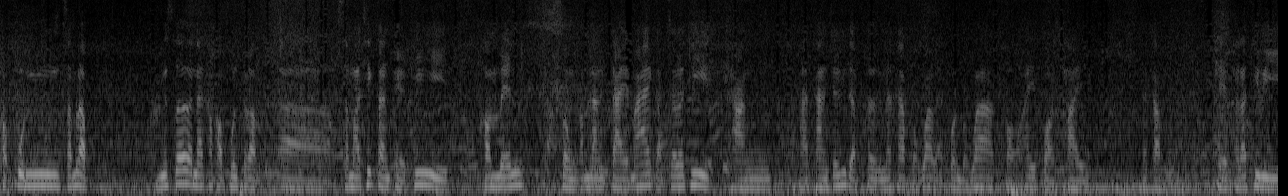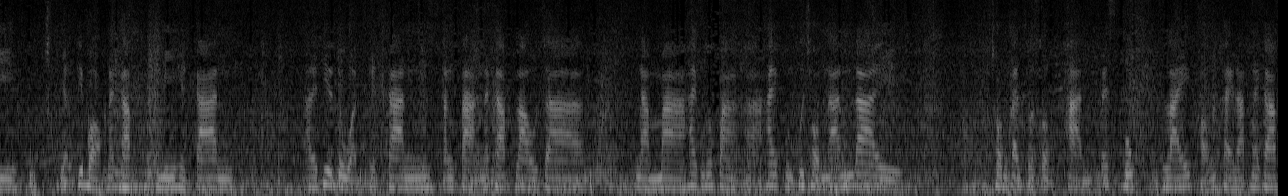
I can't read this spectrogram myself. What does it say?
ขอบ คุณสำหรับยูเซอร์นะครับขอบคุณสำหรับอ่าสมาชิกแฟนเพจที่คอมเมนต์ส่งกำลังใจมาให้กับเจ้าหน้าที่ทางอ่าทางเจ้าหน้าที่ดับเพลิงนะครับ บอกว่าหลายคนบอกว่าขอให้ปลอดภัยนะครับเพจไทยรัฐทีวีอย่างที่บอกนะครับ มีเหตุการณ์ อะไรที่ด่วนเหตุการณ์ต่างๆนะครับ เราจะนำมาให้คุณผู้ฟังอ่าให้คุณผู้ชมนั้นได้ชมกันสดๆผ่าน Facebook ไลฟ์ของไทยรัฐนะครับ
